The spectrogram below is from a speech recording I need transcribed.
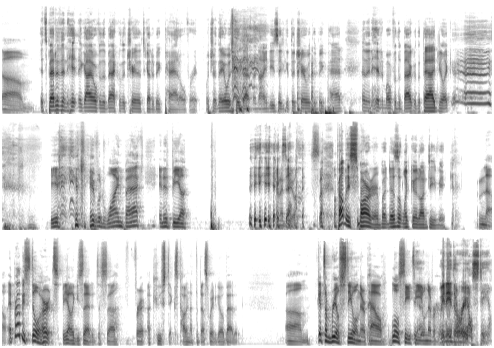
Um, It's better than hitting a guy over the back with a chair that's got a big pad over it, which they always did that in the 90s. They'd get the chair with the big pad and then hit him over the back with the pad. And you're like, eh. it would wind back and it'd be a Yeah, exactly. So, Probably smarter, but doesn't look good on TV. no, it probably still hurts. But yeah, like you said, it just uh, for acoustics, probably not the best way to go about it. Um, get some real steel in there, pal. A little CT, you'll never hurt. We need the real steel.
